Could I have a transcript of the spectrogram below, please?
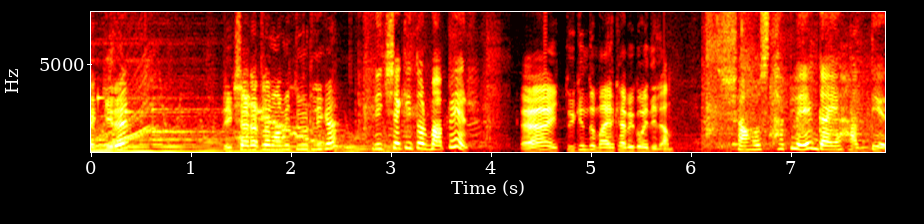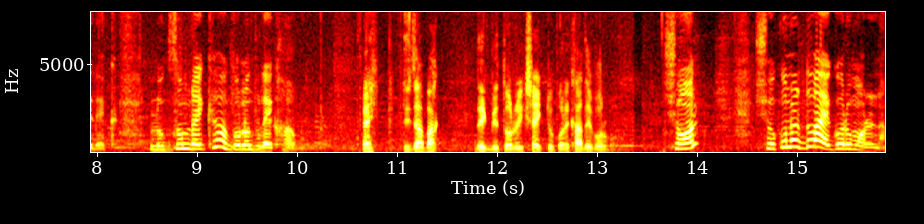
এ, কি রে? রিক্সা ডাকলাম আমি তুই উঠলি কা রিক্সা কি তোর বাপের? এই তুই কিন্তু মায়ের খাবি কই দিলাম। সাহস থাকলে গায়ে হাত দিয়ে দেখ। লোকজন রেখা গণ দুলাই খাওয়াবো। এই তুই যা বাক। দেখবি তোর রিক্সা একটু পরে খাদে পড়ব শোন শকুনের দোয়ায় গরু মরে না।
